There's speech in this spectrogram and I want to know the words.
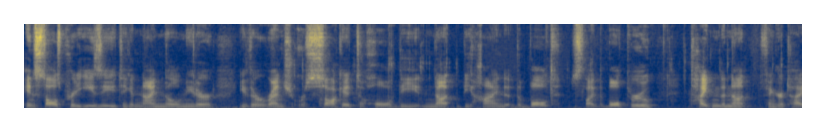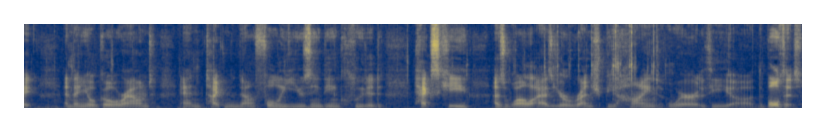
Install is pretty easy. You take a 9mm, either wrench or socket to hold the nut behind the bolt, slide the bolt through, tighten the nut, finger tight, and then you'll go around and tighten it down fully using the included hex key as well as your wrench behind where the, uh, the bolt is.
